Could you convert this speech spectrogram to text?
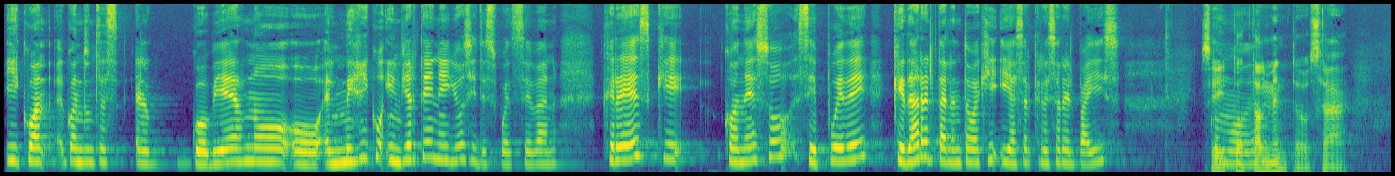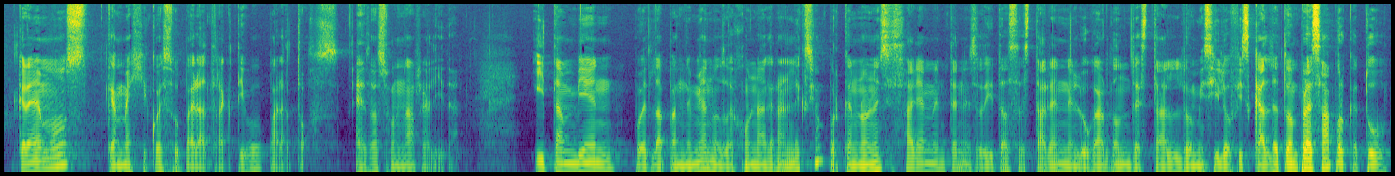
y cuando, entonces el gobierno o el México invierte en ellos y después se van, ¿crees que con eso se puede quedar el talento aquí y hacer crecer el país. Sí, totalmente. O sea, creemos que México es súper atractivo para todos. Esa es una realidad. Y también, pues la pandemia nos dejó una gran lección porque no necesariamente necesitas estar en el lugar donde está el domicilio fiscal de tu empresa porque tú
